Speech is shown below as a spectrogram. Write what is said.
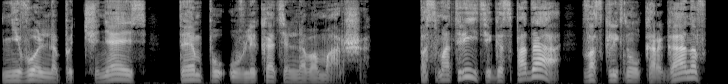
невольно подчиняясь темпу увлекательного марша. «Посмотрите, господа!» — воскликнул Карганов,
